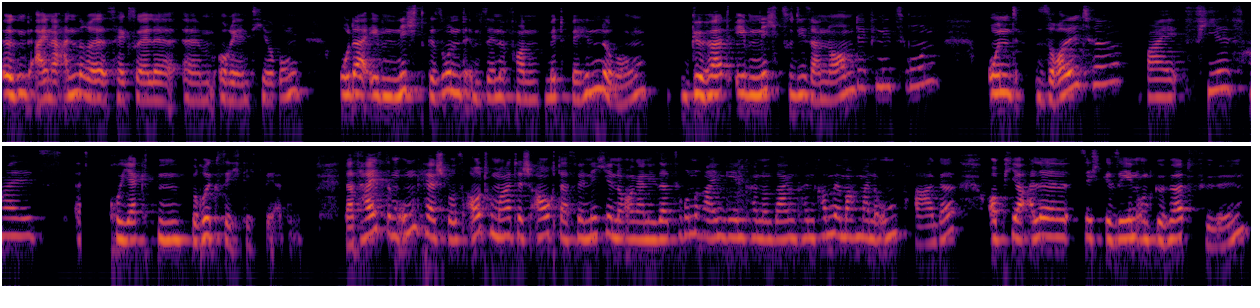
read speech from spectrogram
irgendeine andere sexuelle ähm, Orientierung oder eben nicht gesund im Sinne von mit Behinderung, gehört eben nicht zu dieser Normdefinition und sollte bei Vielfaltsprojekten berücksichtigt werden. Das heißt im Umkehrschluss automatisch auch, dass wir nicht in eine Organisation reingehen können und sagen können, komm, wir machen mal eine Umfrage, ob hier alle sich gesehen und gehört fühlen.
